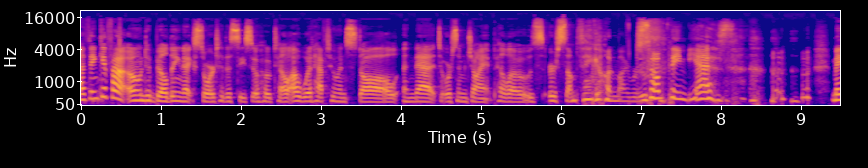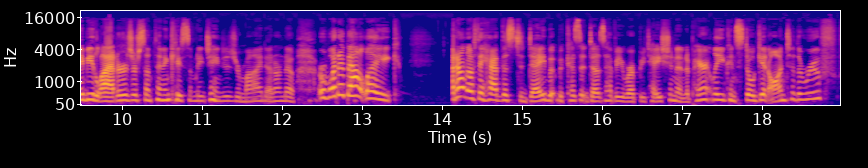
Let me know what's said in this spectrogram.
I think if I owned a building next door to the Cecil Hotel, I would have to install a net or some giant pillows or something on my roof. Something, yes. Maybe ladders or something in case somebody changes your mind. I don't know. Or what about like, I don't know if they have this today, but because it does have a reputation and apparently you can still get onto the roof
